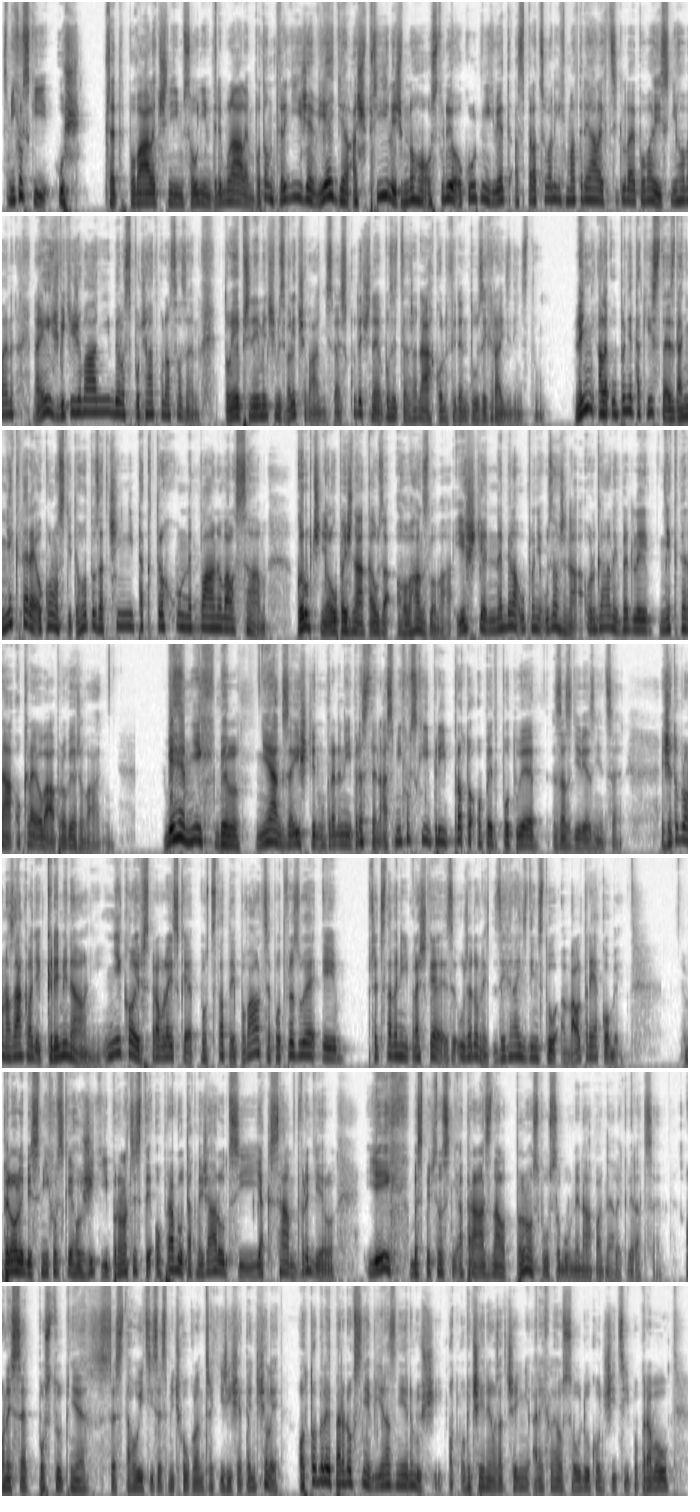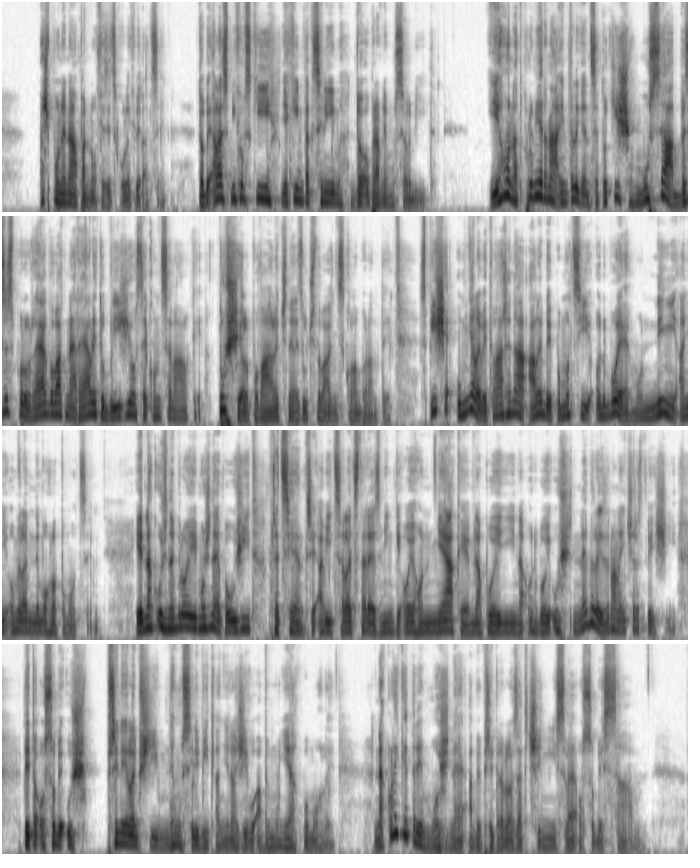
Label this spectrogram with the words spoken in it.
Smíchovský už před poválečným soudním tribunálem potom tvrdí, že věděl až příliš mnoho o studiu okultních věd a zpracovaných materiálech citlivé povahy z knihoven, na jejichž vytěžování byl zpočátku nasazen. To je při nejmenším zveličování své skutečné pozice v řadách konfidentů z Reichsdienstů. Není ale úplně tak jisté, zda některé okolnosti tohoto zatčení tak trochu neplánoval sám. Korupčně loupežná kauza Hovhanzlová ještě nebyla úplně uzavřena a orgány vedly některá okrajová prověřování. Během nich byl nějak zajištěn ukradený prsten a Smíchovský prý proto opět potuje za zdi věznice. Že to bylo na základě kriminální, nikoli v spravodajské podstaty, po válce potvrzuje i představený pražské úřadovny Zihrajsdienstu Walter Jakoby. Bylo-li by Smíchovského žití pro nacisty opravdu tak nežádoucí, jak sám tvrdil, jejich bezpečnostní aparát znal plno způsobů nenápadné likvidace. Oni se postupně se stahující se smyčkou kolem třetí říše tenčili. O to byly paradoxně výrazně jednodušší, od obyčejného zatčení a rychlého soudu končící popravou až po nenápadnou fyzickou likvidaci. To by ale Smíchovský někým tak ceným doopravdy musel být. Jeho nadprůměrná inteligence totiž musela bezesporu reagovat na realitu blížího se konce války. Tušil poválečné zúčtování s kolaboranty. Spíše uměle vytvářená alibi pomocí odboje mu nyní ani omylem nemohlo pomoci. Jednak už nebylo jej možné použít, přeci jen tři a více let staré zmínky o jeho nějakém napojení na odboj už nebyly zrovna nejčerstvější. Tyto osoby už při nejlepším nemuseli být ani naživu, aby mu nějak pomohli. Nakolik je tedy možné, aby připravil zatčení své osoby sám?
